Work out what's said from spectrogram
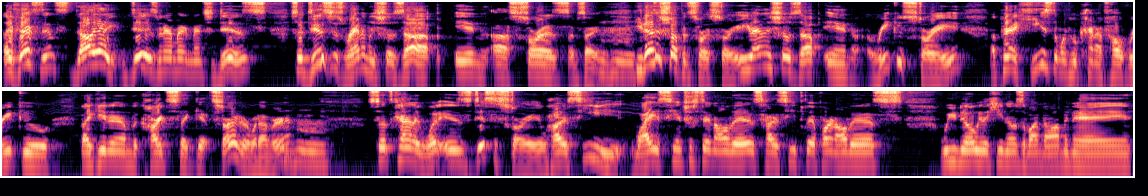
Like for instance, yeah, Diz. Whenever I mentioned Diz, so Diz just randomly shows up in uh, Sora's. I'm sorry, Mhm. he doesn't show up in Sora's story. He randomly shows up in Riku's story. Apparently, he's the one who kind of helped Riku by giving him the cards to like get started or whatever. Mhm. So it's kind of like, what is Diz's story? How is he? Why is he interested in all this? How does he play a part in all this? We know that he knows about Namine.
